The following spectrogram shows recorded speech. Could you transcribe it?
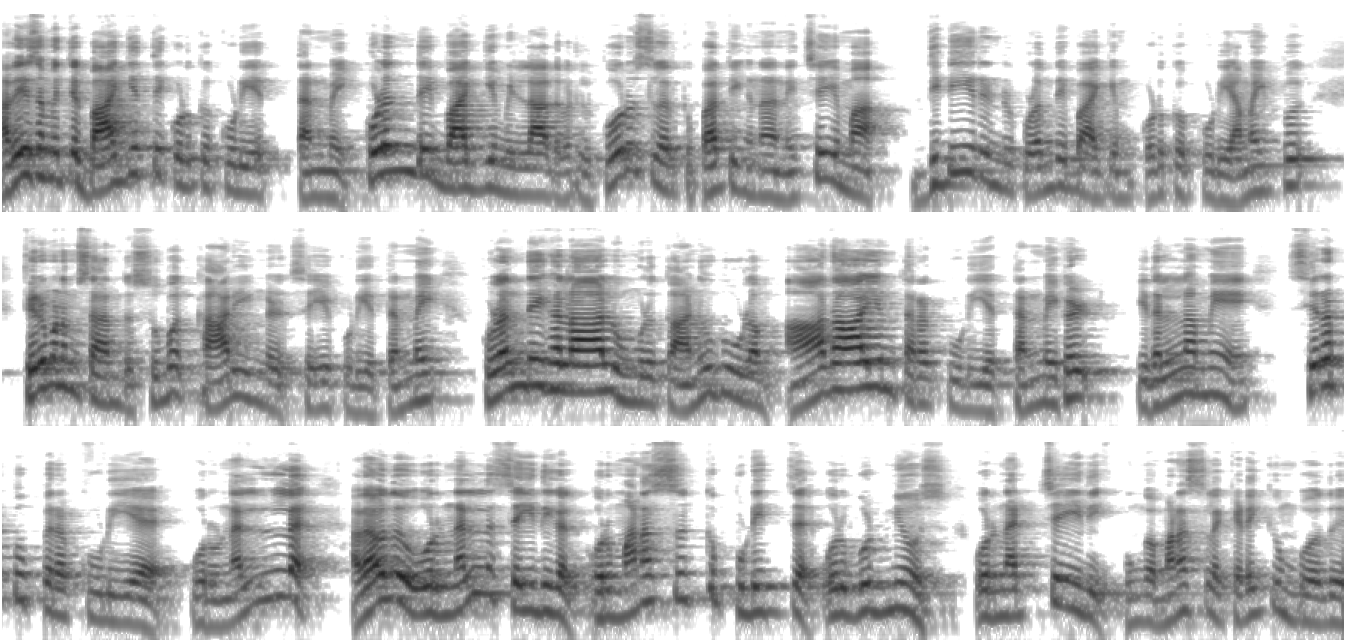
அதே சமயத்தில் பாக்கியத்தை கொடுக்கக்கூடிய தன்மை குழந்தை பாக்கியம் இல்லாதவர்கள் ஒரு சிலருக்கு பார்த்தீங்கன்னா நிச்சயமாக திடீர் திடீரென்று குழந்தை பாக்கியம் கொடுக்கக்கூடிய அமைப்பு திருமணம் சார்ந்த சுப காரியங்கள் செய்யக்கூடிய தன்மை குழந்தைகளால் உங்களுக்கு அனுகூலம் ஆதாயம் தரக்கூடிய தன்மைகள் இதெல்லாமே சிறப்பு பெறக்கூடிய ஒரு நல்ல அதாவது ஒரு நல்ல செய்திகள் ஒரு மனசுக்கு பிடித்த ஒரு குட் நியூஸ் ஒரு நற்செய்தி உங்கள் மனசில் கிடைக்கும்போது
